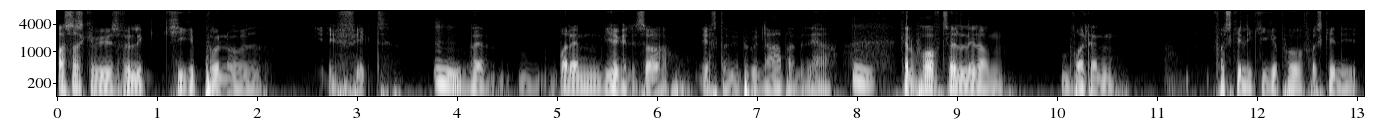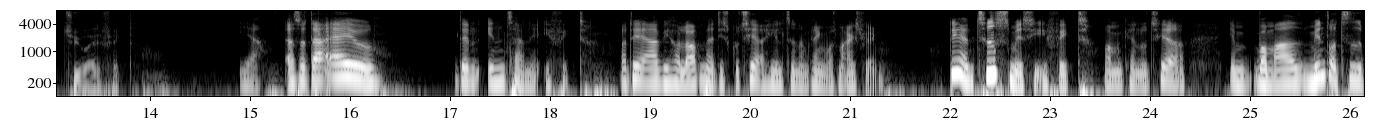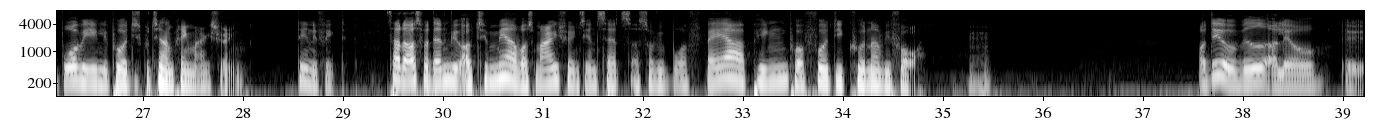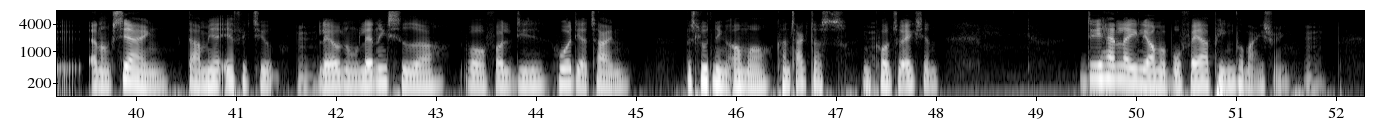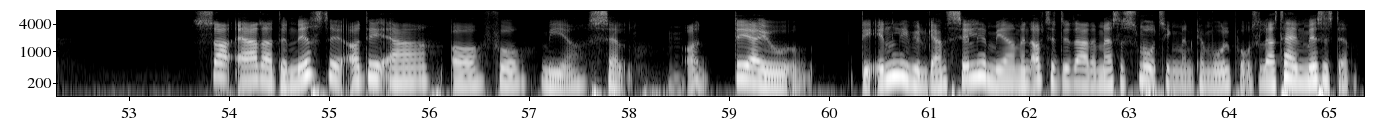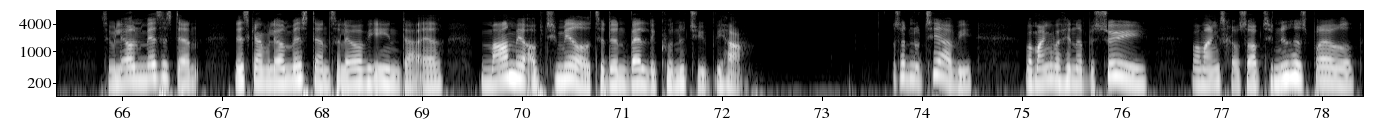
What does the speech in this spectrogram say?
Og så skal vi jo selvfølgelig kigge på noget effekt. Mm. Hvad, hvordan virker det så, efter vi begyndte at arbejde med det her? Mm. Kan du prøve at fortælle lidt om, hvordan forskellige kigger på forskellige typer af effekt? Ja, altså der er jo den interne effekt. Og det er, at vi holder op med at diskutere hele tiden omkring vores markedsføring. Det er en tidsmæssig effekt, hvor man kan notere, jamen, hvor meget mindre tid bruger vi egentlig på at diskutere omkring markedsføring. Det er en effekt. Så er der også, hvordan vi optimerer vores markedsføringsindsatser, så vi bruger færre penge på at få de kunder, vi får. Mm-hmm. Og det er jo ved at lave øh, annoncering, der er mere effektiv. Mm. Lave nogle landingssider, hvor folk de hurtigere tager en beslutning om at kontakte os. En Mm. call to action. Det handler egentlig om at bruge færre penge på markedsføring. Mm-hmm. Så er der den næste, og det er at få mere salg. Mm. Og det er jo det endelige, vi vil gerne sælge mere, men op til det, der er der masser af små ting, man kan måle på. Så lad os tage en messestand. Så vi laver en messestand. Næste gang vi laver en messestand, så laver vi en, der er meget mere optimeret til den valgte kundetype, vi har. Og så noterer vi, hvor mange var hen og besøge, hvor mange skrev sig op til nyhedsbrevet,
